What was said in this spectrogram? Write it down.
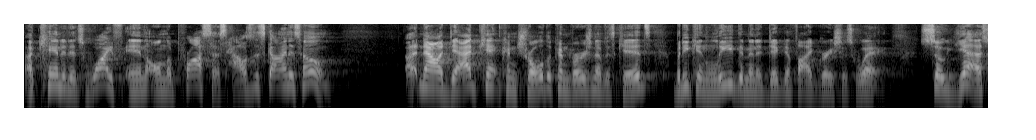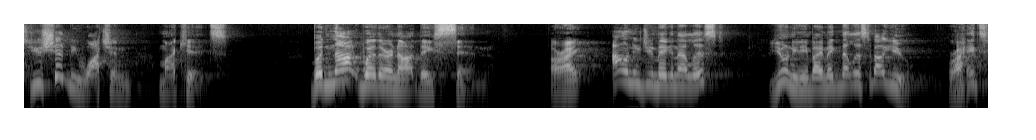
a candidate's wife in on the process. How's this guy in his home? Uh, now, a dad can't control the conversion of his kids, but he can lead them in a dignified, gracious way. So, yes, you should be watching my kids, but not whether or not they sin, all right? I don't need you making that list. You don't need anybody making that list about you, right?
